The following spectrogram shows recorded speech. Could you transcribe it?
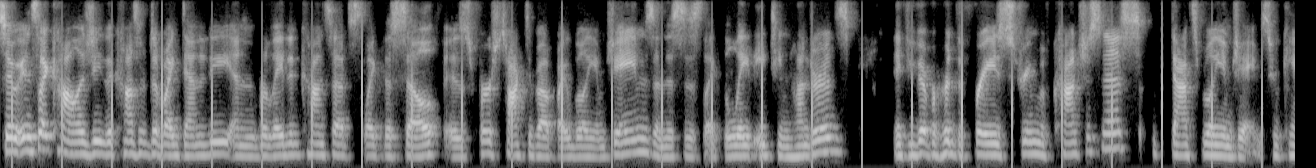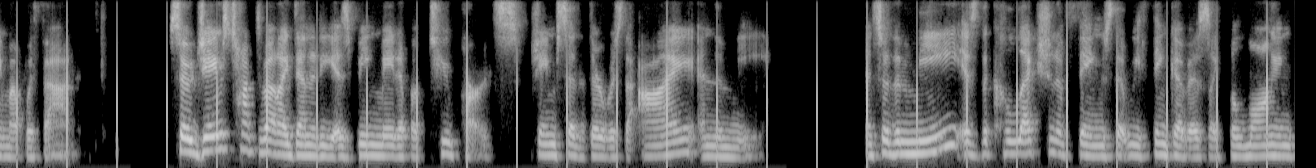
So, in psychology, the concept of identity and related concepts like the self is first talked about by William James, and this is like the late 1800s. If you've ever heard the phrase stream of consciousness, that's William James who came up with that. So, James talked about identity as being made up of two parts. James said that there was the I and the me. And so the me is the collection of things that we think of as like belonging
